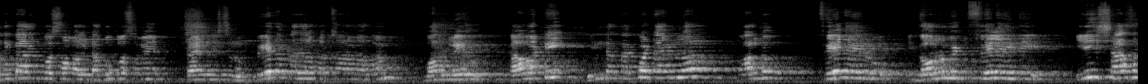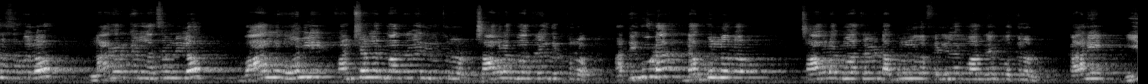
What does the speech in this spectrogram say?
అధికారం కోసం వాళ్ళ డబ్బు కోసమే ప్రయత్నిస్తున్నారు పేద ప్రజల పక్షాన మాత్రం వారు లేరు. కాబట్టి ఇంత తక్కువ టైంలో వాళ్ళు ఫెయిల్ అయ్యారు. ఈ గవర్నమెంట్ ఫెయిల్ అయింది. ఈ శాసనసభలో నాగరికల్ అసెంబ్లీలో వాళ్ళు ఓన్లీ ఫంక్షన్లకు మాత్రమే తిరుగుతున్నారు. చావులకు మాత్రమే తిరుగుతున్నారు. అది కూడా డబ్బుల్లో చావులకు మాత్రమే డబ్బుల్లో పెళ్ళిలకు మాత్రమే పోతున్నారు. కానీ ఈ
